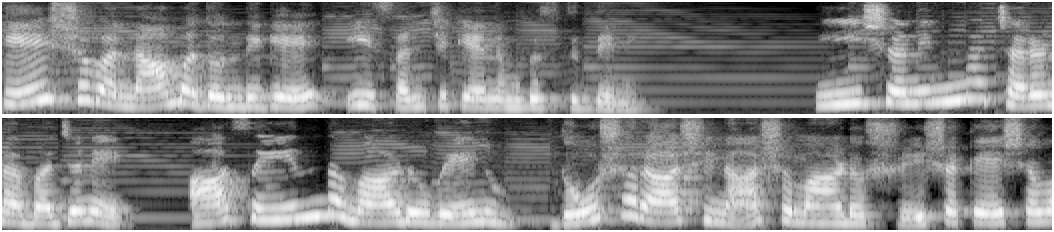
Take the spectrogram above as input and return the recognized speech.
ಕೇಶವ ನಾಮದೊಂದಿಗೆ ಈ ಸಂಚಿಕೆಯನ್ನು ಮುಗಿಸ್ತಿದ್ದೇನೆ. ಈಶನಿನ್ನ ಚರಣ ಭಜನೆ ಆಸೆಯಿಂದ ಮಾಡುವೇನು? ದೋಷ ರಾಶಿ ನಾಶ ಮಾಡು ಶ್ರೇಷಕೇಶವ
